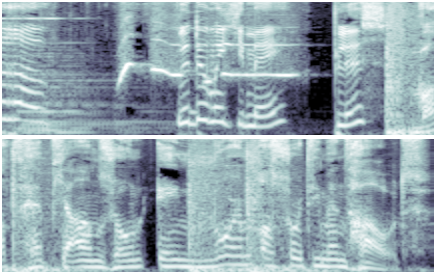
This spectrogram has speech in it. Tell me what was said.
euro. We doen het je mee, Plus. Wat heb je aan zo'n enorm assortiment hout?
